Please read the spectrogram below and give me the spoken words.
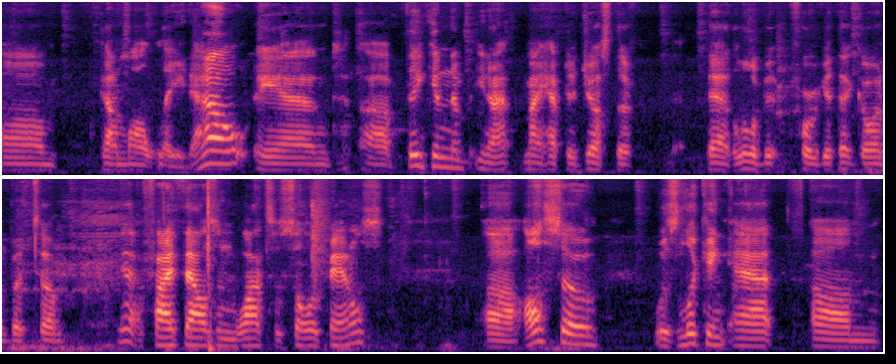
um, got them all laid out and uh, thinking of, you know, I might have to adjust the that a little bit before we get that going. But um, yeah, 5,000 watts of solar panels. Uh, also, was looking at um,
